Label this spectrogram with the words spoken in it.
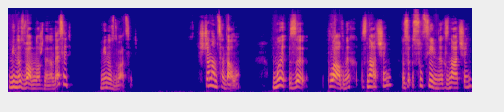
мінус 2 множене на 10 мінус 20. Що нам це дало? Ми з плавних значень, з суцільних значень,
